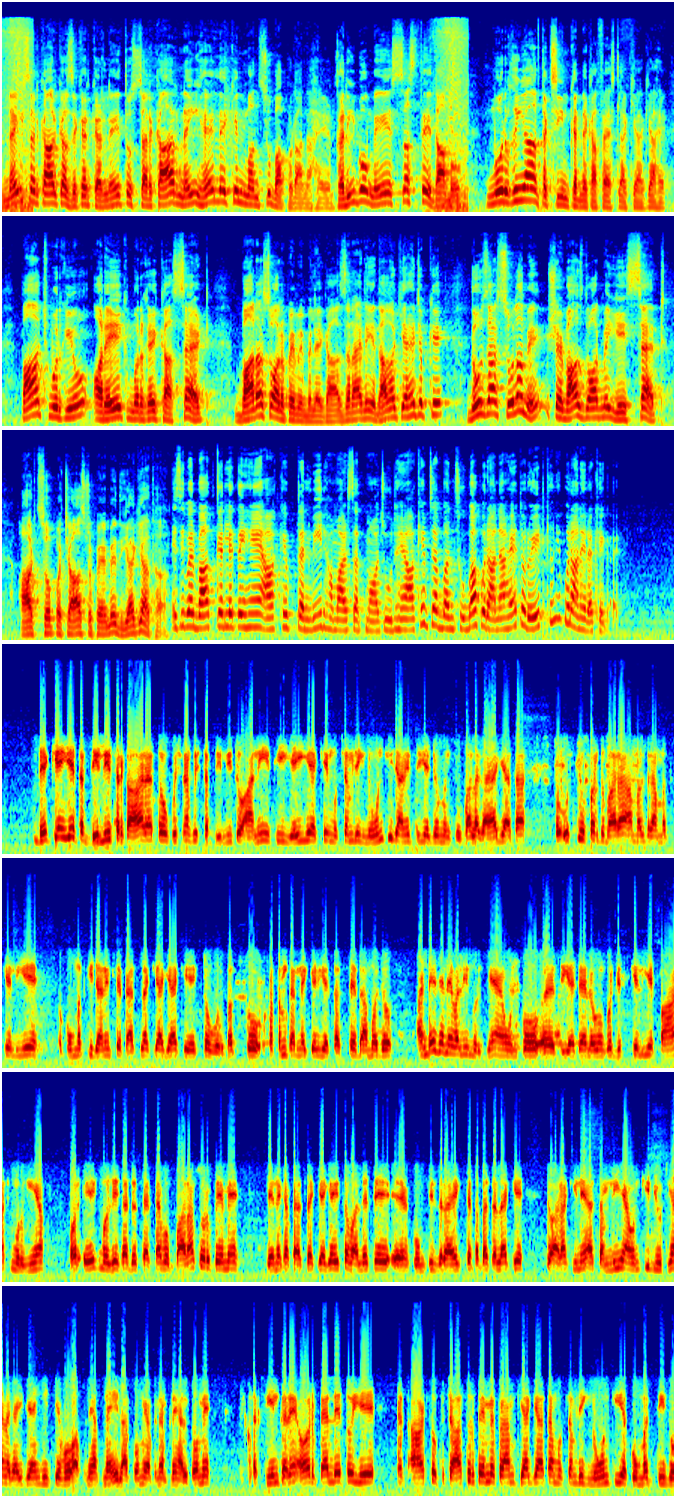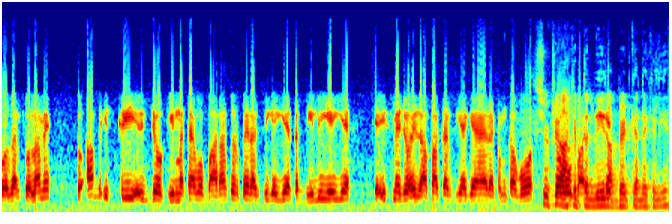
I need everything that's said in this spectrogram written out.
نئی سرکار کا ذکر کر لیں تو سرکار نئی ہے لیکن منصوبہ پرانا ہے۔ غریبوں میں سستے داموں، مرغیاں تقسیم کرنے کا فیصلہ کیا گیا ہے۔ پانچ مرغیوں اور ایک مرغے کا سیٹ بارہ سو روپے میں ملے گا۔ ذرائع نے یہ دعویٰ کیا ہے جبکہ دو ہزار سولہ میں شہباز دور میں یہ سیٹ آٹھ سو پچاس روپے میں دیا گیا تھا۔ اسی پر بات کر لیتے ہیں، عاقب تنویر ہمارے ساتھ موجود ہیں۔ عاقب، جب منصوبہ پرانا ہے تو ریٹ کیوں نہیں پرانے رکھے گئے؟ دیکھیں، یہ تبدیلی سرکار ہے تو کچھ نہ کچھ تبدیلی تو آنی ہی تھی۔ یہی ہے کہ مسلم لیگ نون کی جانب سے یہ جو منصوبہ لگایا گیا تھا، تو اس کے اوپر دوبارہ عمل درامت کے لیے حکومت کی جانب سے فیصلہ کیا گیا کہ ایک تو غربت کو ختم کرنے کے لیے سستے داموں جو انڈے دینے والی مرغیاں ہیں، ان کو دیا جائے لوگوں کو، جس کے لیے پانچ مرغیاں اور ایک مرغے کا جو سیٹ ہے وہ بارہ سو روپے میں دینے کا فیصلہ کیا گیا۔ اس حوالے سے حکومتی ذرائع سے پتہ چلا کہ جو اراکین اسمبلی ہیں، ان کی ڈیوٹیاں لگائی جائیں گی کہ وہ اپنے اپنے علاقوں میں، اپنے اپنے حلقوں میں تقسیم کریں۔ اور پہلے تو یہ آٹھ سو پچاس روپے میں فراہم کیا گیا تھا مسلم لیگ نون کی حکومت تھی دو ہزار سولہ میں۔ تو اب اس کی جو قیمت ہے وہ بارہ سو روپے رکھ دی گئی ہے تبدیلی یہی ہے کہ اس میں جو اضافہ کر دیا گیا ہے رقم کا وہ شکریہ تنویر اپڈیٹ کرنے کے لیے۔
